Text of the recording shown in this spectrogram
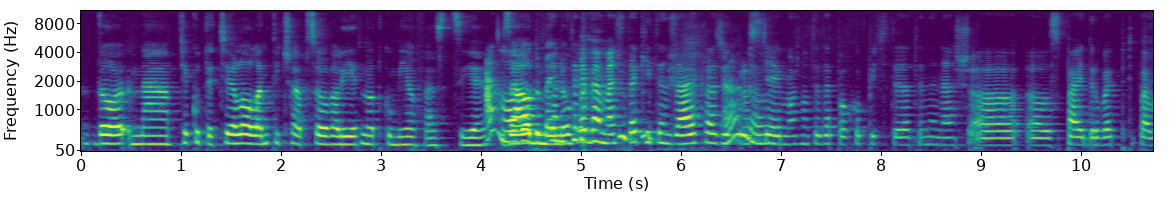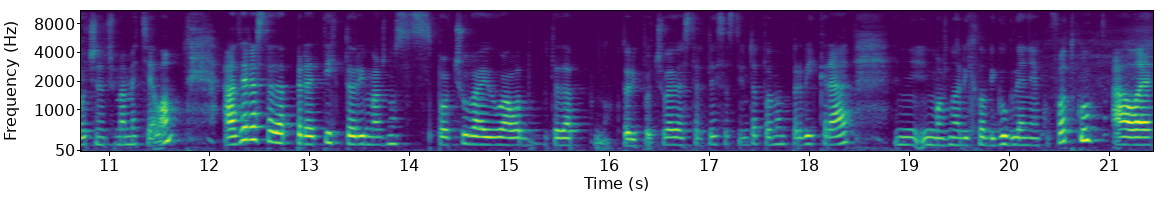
do, na tekuté telo len tí, čo absolvovali jednotku myofascie. Áno, za odmenu. treba mať taký ten základ, že proste aj možno teda pochopiť teda ten náš uh, uh, spider web, tú pavučinu, čo máme telo. A teraz teda pre tých, ktorí možno počúvajú alebo teda, no, ktorí počúvajú a stretli sa s týmto pojmom prvýkrát, možno rýchlo vygooglia nejakú fotku, ale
